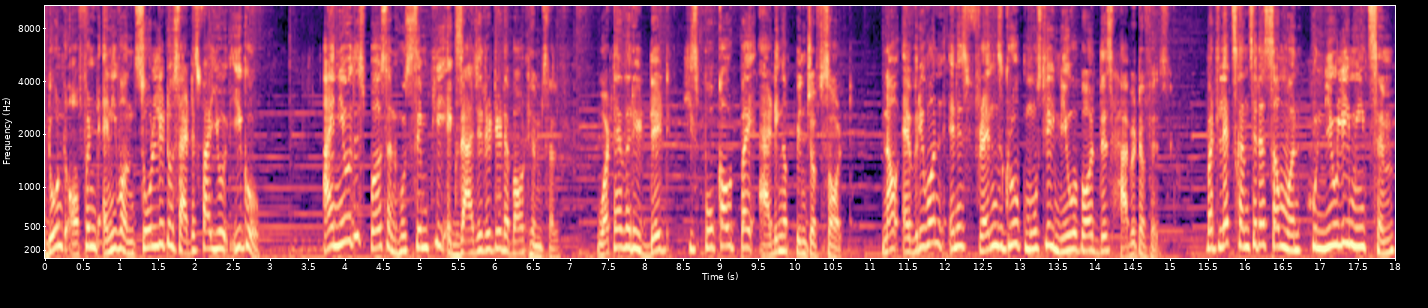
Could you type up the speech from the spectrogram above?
Don't offend anyone solely to satisfy your ego. I knew this person who simply exaggerated about himself. Whatever he did, he spoke out by adding a pinch of salt. Now, everyone in his friends group mostly knew about this habit of his. But let's consider someone who newly meets him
